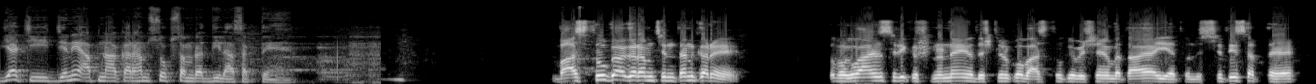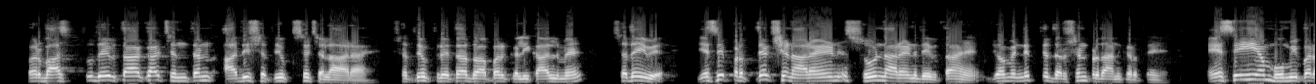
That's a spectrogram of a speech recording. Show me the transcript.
या चीज़ जिन्हें अपनाकर हम सुख समृद्धि ला सकते हैं। वास्तु का अगर हम चिंतन करें तो भगवान श्री कृष्ण ने युधिष्ठिर को वास्तु के विषय में बताया, यह तो निश्चित ही सत्य है, पर वास्तु देवता का चिंतन आदि शतयुग से चला आ रहा है। शतयुग त्रेता द्वापर कलिकाल में सदैव, जैसे प्रत्यक्ष नारायण सूर्य नारायण देवता हैं, जो हमें नित्य दर्शन प्रदान करते हैं। ऐसे ही हम भूमि पर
